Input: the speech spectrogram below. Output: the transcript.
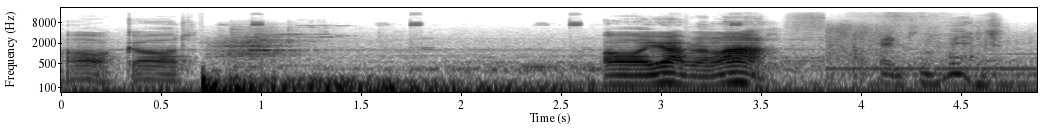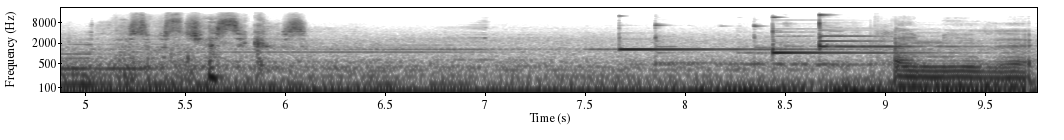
Oh, God. Oh, you're having a laugh. And Lynn, this was Jessica's. Play music.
